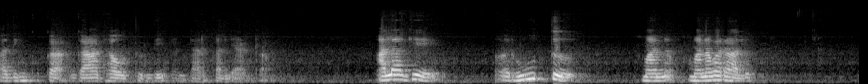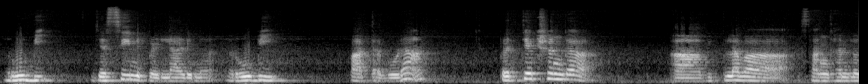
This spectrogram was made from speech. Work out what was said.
అది ఇంకొక గాథ అవుతుంది అంటారు కళ్యాణరావు. అలాగే రూత్ మన మనవరాలు రూబీ జెస్సీని పెళ్ళాడిన రూబీ పాత్ర కూడా ప్రత్యక్షంగా ఆ విప్లవ సంఘంలో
